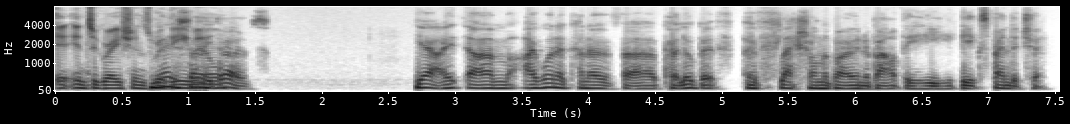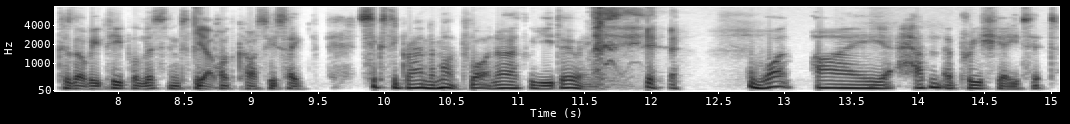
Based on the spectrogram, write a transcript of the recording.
I- integrations with yeah, email? does. Yeah, I, um, I want to kind of uh, put a little bit of flesh on the bone about the the expenditure because there'll be people listening to the yep. podcast who say, 60 grand a month, what on earth were you doing? yeah. What I hadn't appreciated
